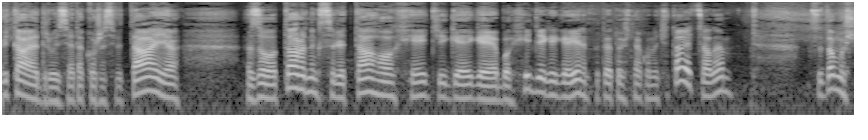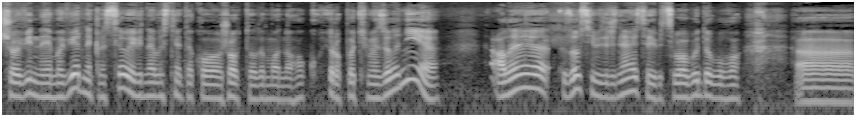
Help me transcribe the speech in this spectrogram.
Вітаю, друзі! Я також вас вітаю. Золотарник Солітаго Хейті Гейгей або Хіді Гейгей. Я не пам'ятаю точно, як воно читається, але це тому, що він неймовірний, красивий, він навесні такого жовто-лимонного кольору, потім він зеленіє, але зовсім відрізняється від свого видового е,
